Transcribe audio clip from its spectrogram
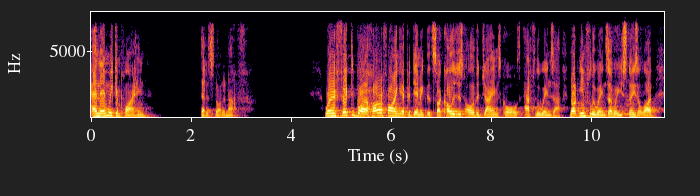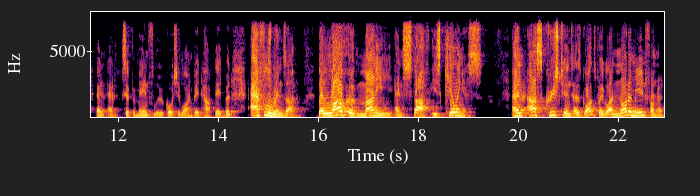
And then we complain that it's not enough. We're infected by a horrifying epidemic that psychologist Oliver James calls affluenza. Not influenza, where you sneeze a lot, and, except for man flu, of course, you lie in bed half dead, but affluenza. The love of money and stuff is killing us. And us Christians, as God's people, are not immune from it.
